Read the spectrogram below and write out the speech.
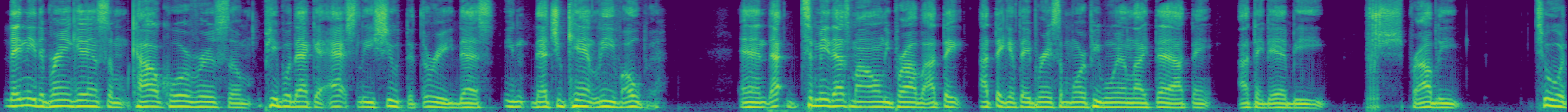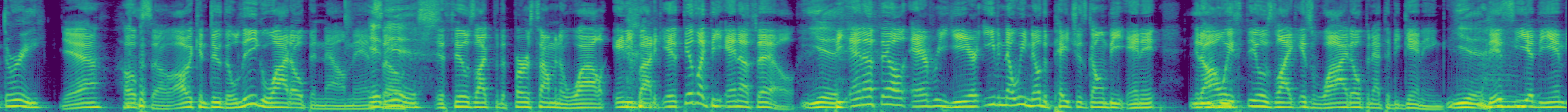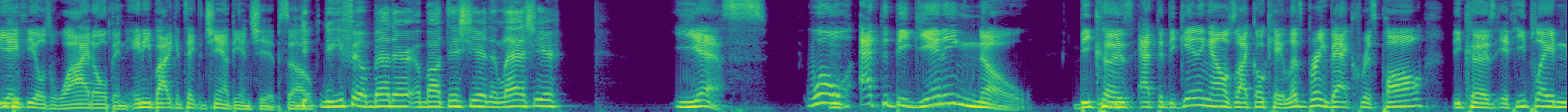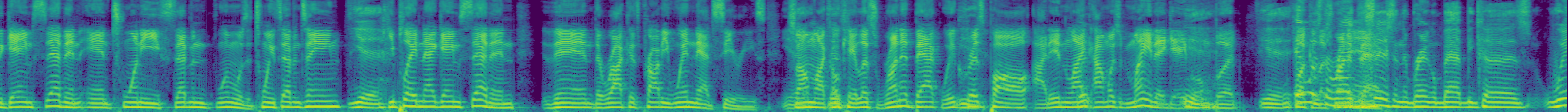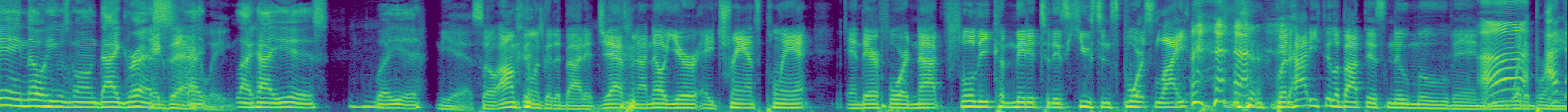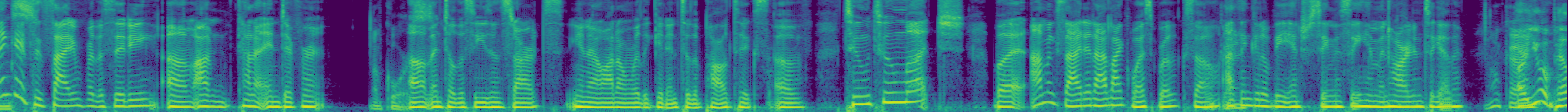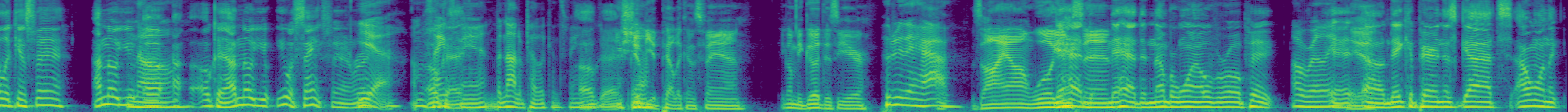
they need to bring in some Kyle Korvers, some people that can actually shoot the three. That's that you can't leave open. And that to me, that's my only problem. I think I think if they bring some more people in like that, I think I think they'd be probably two or three. Yeah, hope so. All we can do, the league wide open now, man. It so is. It feels like for the first time in a while, anybody. it feels like the NFL. Yeah. The NFL every year, even though we know the Patriots gonna be in it, it always feels like it's wide open at the beginning. Mm-hmm. Yeah. This year, the NBA feels wide open. Anybody can take the championship. So Do, do you feel better about this year than last year? Yes. Well, hmm. at the beginning, no. Because hmm. at the beginning, I was like, okay, let's bring back Chris Paul. Because if he played in the game seven in 27, when was it, 2017? Yeah. He played in that game seven, then the Rockets probably win that series. so I'm like, okay, let's run it back with Chris Paul. I didn't like how much money they gave Yeah. him, but Yeah, it was let's the right decision to bring him back because we ain't know he was going to digress like- Exactly. like, how he is. But yeah, Yeah, so I'm feeling good about it. Jasmine, I know you're a transplant and therefore not fully committed to this Houston sports life. but how do you feel about this new move and, and what Uh, it brings? I think it's exciting for the city. Um, I'm kind of indifferent of course. um, until the season starts. You know, I don't really get into the politics of too too much, but I'm excited. I like Westbrook, so I think it'll be interesting to see him and Harden together. okay. are you a Pelicans fan? I know you. No. Uh, I- okay, I know you. You a Saints fan, right? Yeah, I'm a Saints Okay. fan, but not a Pelicans fan. Okay. You should Yeah. be a Pelicans fan. They're gonna be good this year. Who do they have? Zion They had Williamson. the, they had the number one overall pick. Oh, really? And, Yeah. uh, they comparing this guy. To, I want to.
